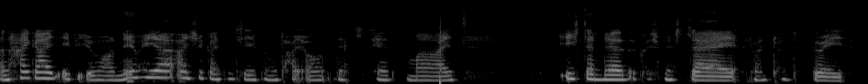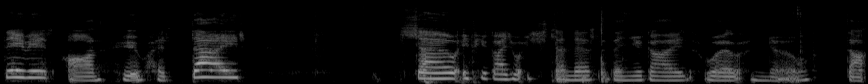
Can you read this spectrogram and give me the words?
And hi guys, if you are new here, as you guys can see from the title, this is my EastEnders Christmas Day 2023 series on who has died. So if you guys watch EastEnders, then you guys will know that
